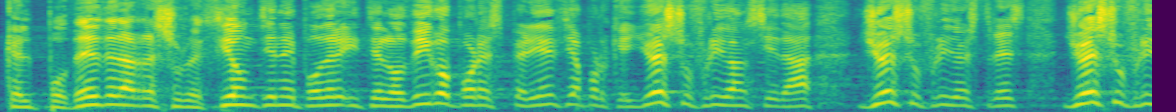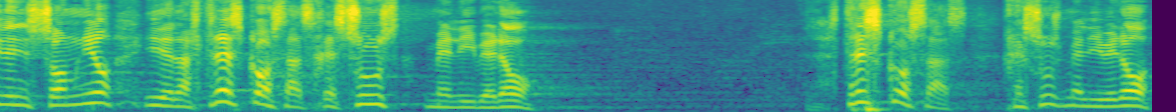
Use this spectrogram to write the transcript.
Que el poder de la resurrección tiene poder, y te lo digo por experiencia, porque yo he sufrido ansiedad, yo he sufrido estrés, yo he sufrido insomnio, y de las tres cosas Jesús me liberó. De las tres cosas Jesús me liberó.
